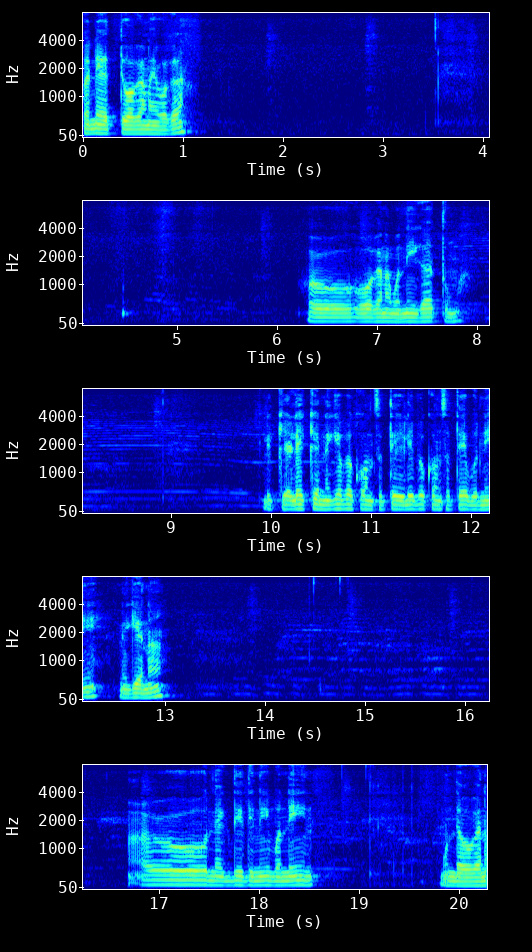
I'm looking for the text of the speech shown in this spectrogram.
ಬನ್ನಿ, ಹತ್ತಿ ಹೋಗೋಣ ಇವಾಗ. ಓ, ಹೋಗೋಣ ಬನ್ನಿ ಈಗ ತುಂಬ. ಇಲ್ಲಿ ಕೆಳಕ್ಕೆ ನೆಗೆಬೇಕು ಅನಿಸುತ್ತೆ, ಇಳಿಬೇಕು ಅನ್ಸುತ್ತೆ, ಬನ್ನಿ ನೆಗೆನ ನೆಗ್ದಿದ್ದೀನಿ ಬನ್ನಿ. ಮುಂದೆ ಹೋಗೋಣ.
